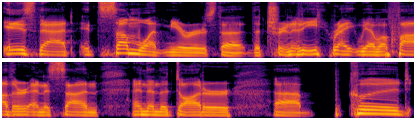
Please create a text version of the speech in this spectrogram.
is that it somewhat mirrors the the Trinity, right? We have a father and a son, and then the daughter uh, could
